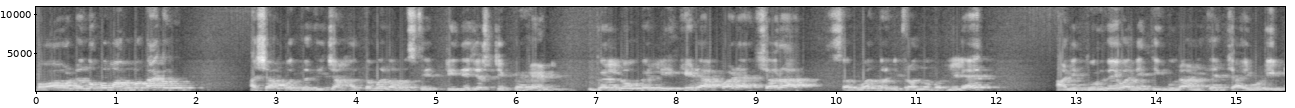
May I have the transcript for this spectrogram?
बाबा म्हणतो नको मागू मग काय करू? अशा पद्धतीच्या हतबल अवस्थेत टीनेजर्सचे पेरेंट गल्लो गल्ली खेड्या पाड्या शहरात सर्वत्र मित्रांनो भरलेले आहेत. आणि दुर्दैवाने ती मुलं आणि त्यांचे आई वडील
